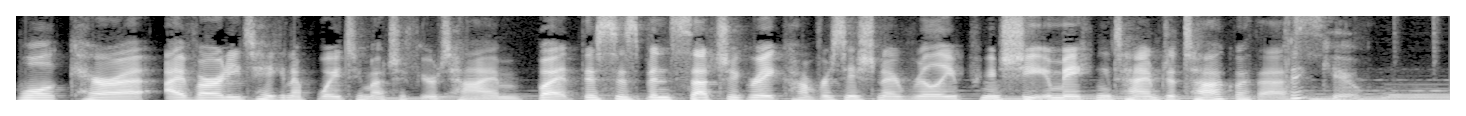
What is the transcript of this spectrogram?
Well, Kara, I've already taken up way too much of your time, but this has been such a great conversation. I really appreciate you making time to talk with us. Thank you.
